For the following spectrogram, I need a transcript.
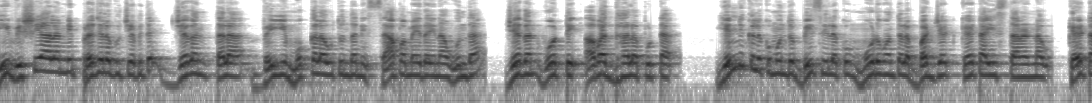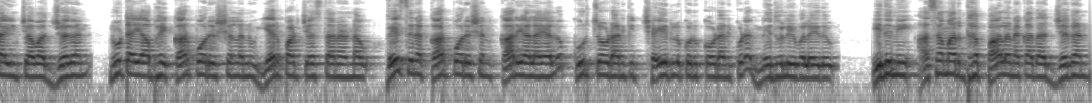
ఈ విషయాలన్నీ ప్రజలకు చెబితే జగన్ తల వెయ్యి ముక్కలవుతుందని శాపమేదైనా ఉందా? జగన్ ఒట్టి అబద్ధాల పుట్ట. ఎన్నికలకు ముందు బీసీలకు మూడు వంతుల బడ్జెట్ కేటాయిస్తానన్నావు. కేటాయించావా జగన్? నూట యాభై కార్పొరేషన్లను ఏర్పాటు చేస్తానన్నావు. వేసిన కార్పొరేషన్ కార్యాలయాల్లో కూర్చోవడానికి చైర్లు కొనుక్కోవడానికి కూడా నిధులు ఇవ్వలేదు. ఇది నీ అసమర్థ పాలన కదా జగన్.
